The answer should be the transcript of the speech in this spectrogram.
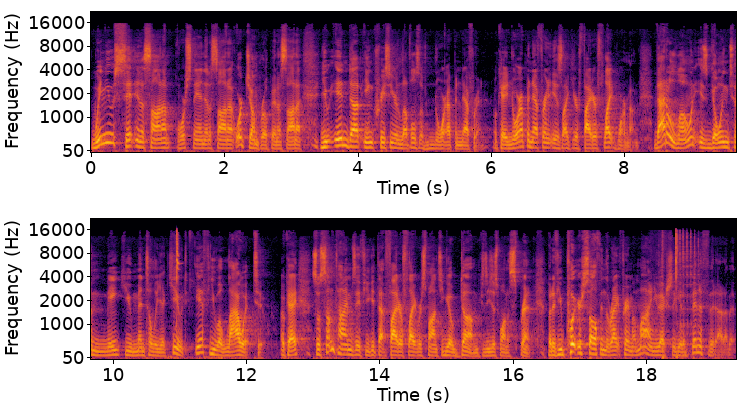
When you sit in a sauna or stand in a sauna or jump rope in a sauna, you end up increasing your levels of norepinephrine. Okay, norepinephrine is like your fight or flight hormone. That alone is going to make you mentally acute if you allow it to. Okay, so sometimes if you get that fight or flight response, you go dumb because you just want to sprint. But if you put yourself in the right frame of mind, you actually get a benefit out of it.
